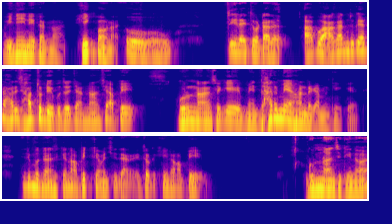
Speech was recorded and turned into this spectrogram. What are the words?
විනයනේ කරනවාද? හික්මවනවාද? ඕ ඔව්. ත්‍රිලයිතට අර ආපු ආගන්තුකයට හරි සතුටුයි බුදුචානන්සේ අපේ ගුරුනාංශගේ මේ ධර්මය අහන්න කැමතියි කියලා. ඉතින් බුදුනාංශ කියනවා අපිත් කැමතියි දර. ඒකට කියනවා අපේ ගුරුනාංශ කියනවා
